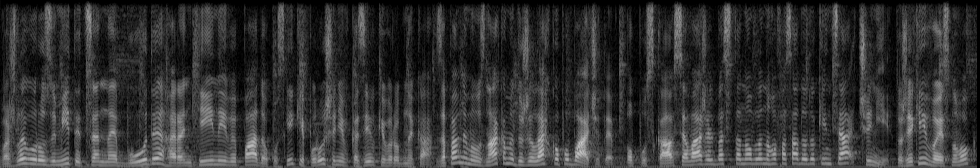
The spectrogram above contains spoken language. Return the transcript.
Важливо розуміти, це не буде гарантійний випадок, оскільки порушені вказівки виробника. За певними ознаками дуже легко побачити, опускався важель без встановленого фасаду до кінця чи ні. Тож який висновок?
